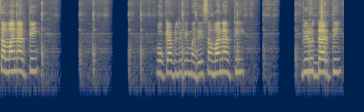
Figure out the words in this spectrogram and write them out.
समानार्थी vocabulary समानार्थी विरुद्धार्थी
